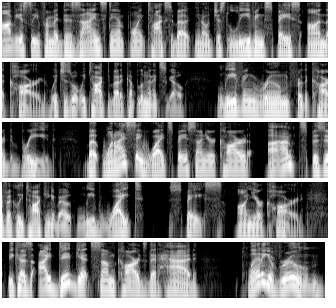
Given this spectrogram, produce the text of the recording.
obviously from a design standpoint talks about, you know, just leaving space on the card, which is what we talked about a couple of minutes ago, leaving room for the card to breathe. But when I say white space on your card, I'm specifically talking about leave white space on your card because I did get some cards that had plenty of room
